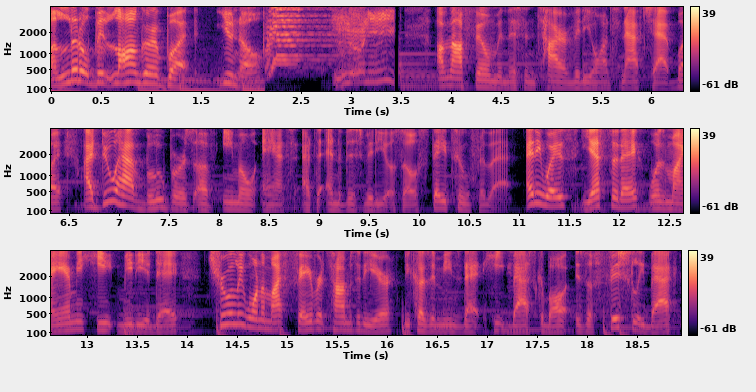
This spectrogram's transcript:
a little bit longer, but you know. I'm not filming this entire video on Snapchat, but I do have bloopers of Emo Ant at the end of this video, so stay tuned for that. Anyways, yesterday was Miami Heat Media Day. Truly one of my favorite times of the year because it means that Heat basketball is officially back,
